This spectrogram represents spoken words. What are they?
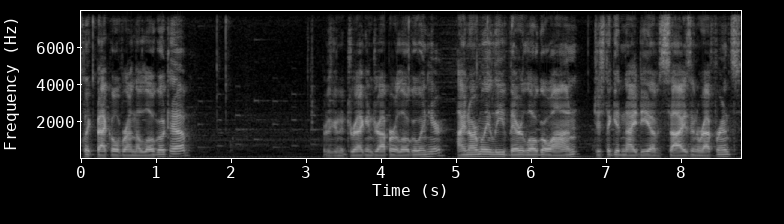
Click back over on the logo tab. We're just gonna drag and drop our logo in here. I normally leave their logo on just to get an idea of size and reference.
